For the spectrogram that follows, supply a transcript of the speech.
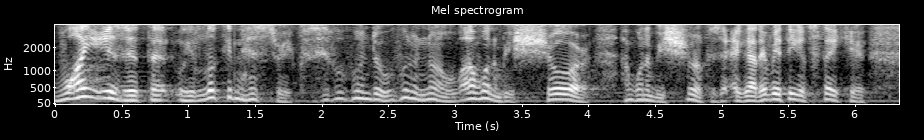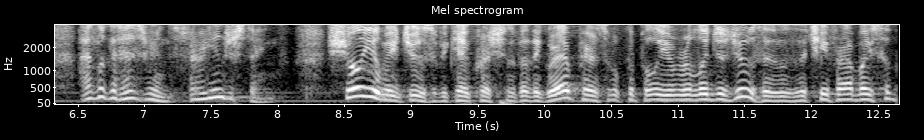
why is it that we look in history? Because we want to, we want to know. I want to be sure. I want to be sure because I got everything at stake here. I look at history and it's very interesting. Sure, you meet Jews who became Christians, but the grandparents were completely religious Jews. It was the chief rabbi said,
